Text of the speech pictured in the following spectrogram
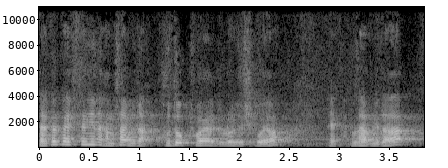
자, 끝까지 시청해주셔서 감사합니다. 구독, 좋아요 눌러주시고요. 네, 감사합니다.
